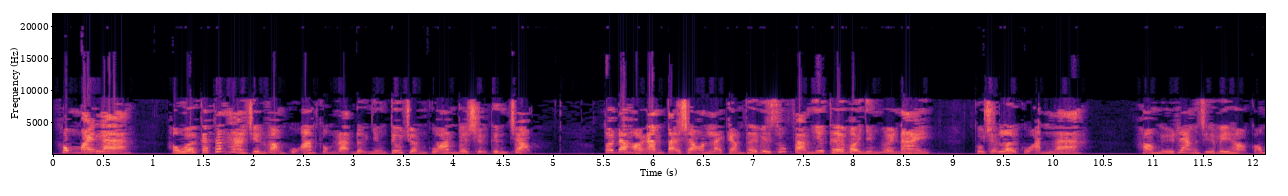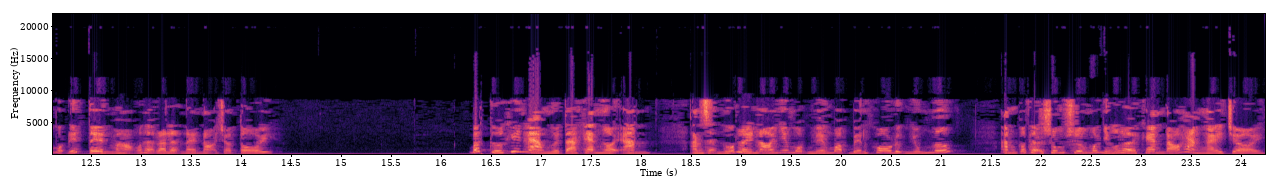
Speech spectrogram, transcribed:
Không may là hầu hết các khách hàng triển vọng của anh không đạt được những tiêu chuẩn của anh về sự kính trọng. Tôi đã hỏi anh tại sao anh lại cảm thấy bị xúc phạm như thế bởi những người này. Câu trả lời của anh là Họ nghĩ rằng chỉ vì họ có một ít tiền mà họ có thể ra lệnh này nọ cho tôi. Bất cứ khi nào người ta khen ngợi anh, anh sẽ nuốt lấy nó như một miếng bọt biển khô được nhúng nước. Anh có thể sung sướng với những lời khen đó hàng ngày trời.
